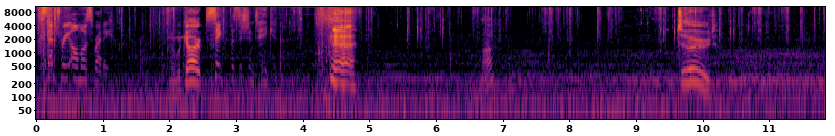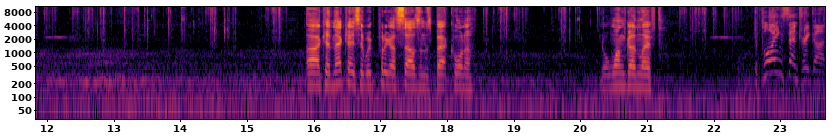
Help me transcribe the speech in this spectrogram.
Sentry almost ready. Here we go. Safe position taken. no? Dude. Uh, okay, in that case, then we're putting ourselves in this back corner. Got one gun left. Deploying sentry gun.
